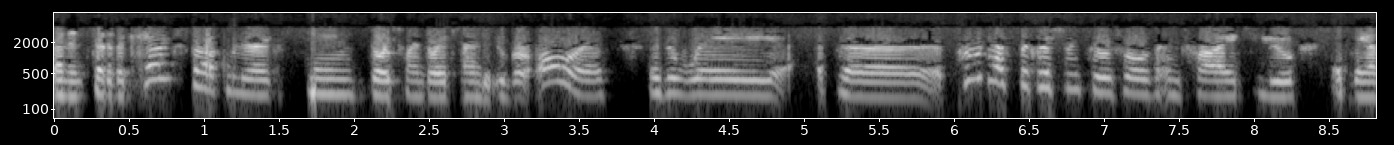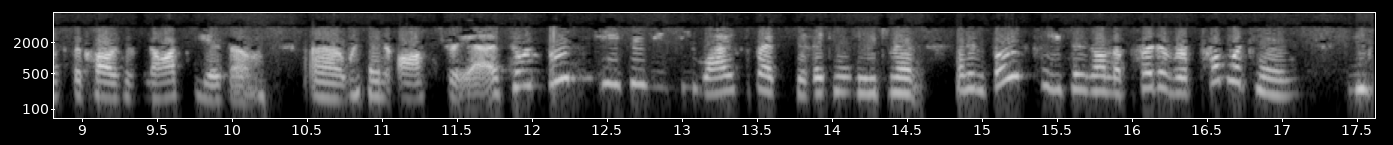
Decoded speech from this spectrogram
And instead of a Kernstock lyrics, sing Deutschland, Deutschland über alles as a way to protest the Christian socials and try to advance the cause of Nazism uh, within Austria. So in both cases, you see widespread civic engagement, and in both cases, on the part of Republicans, you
